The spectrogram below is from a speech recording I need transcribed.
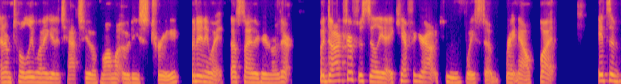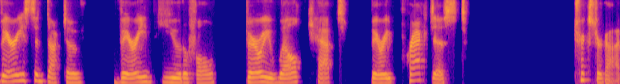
and I'm totally want to get a tattoo of Mama Odie's tree. But anyway, that's neither here nor there. But Dr. Facilier, I can't figure out who voiced him right now, but it's a very seductive, very beautiful, very well kept, very practiced trickster god.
